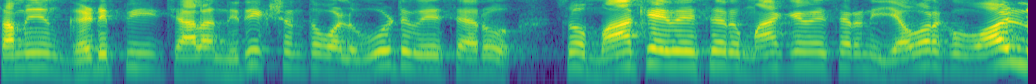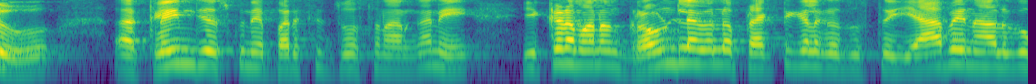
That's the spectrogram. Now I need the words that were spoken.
సమయం గడిపి చాలా నిరీక్షణతో వాళ్ళు ఓటు వేశారు. సో మాకే వేశారు మాకే వేశారని ఎవరికి వాళ్ళు క్లెయిమ్ చేసుకునే పరిస్థితి చూస్తున్నాను కానీ ఇక్కడ మనం గ్రౌండ్ లెవెల్లో ప్రాక్టికల్గా చూస్తే యాభై నాలుగు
